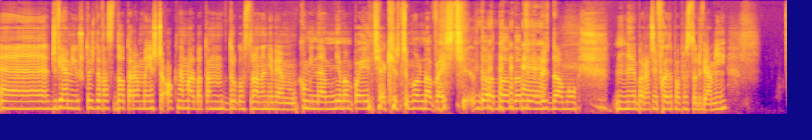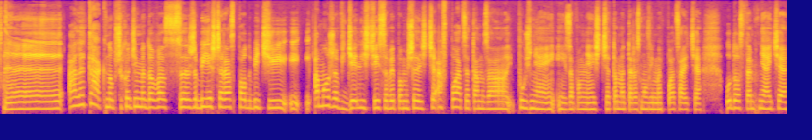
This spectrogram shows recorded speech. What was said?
E, drzwiami już ktoś do Was dotarł, my jeszcze oknem albo tam w drugą stronę, nie wiem, kominem, nie mam pojęcia, jak jeszcze można wejść do, do, do czyjegoś domu, Mm, bo raczej wchodzę po prostu drzwiami. E, Ale tak, no przychodzimy do was, żeby jeszcze raz podbić i, i, a może widzieliście i sobie pomyśleliście, a wpłacę tam za później i zapomnieliście, to my teraz mówimy wpłacajcie, udostępniajcie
